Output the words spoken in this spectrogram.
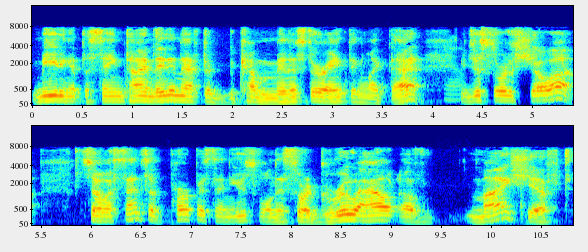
meeting at the same time. They didn't have to become a minister or anything like that. Yeah. You just sort of show up. So a sense of purpose and usefulness sort of grew out of my shift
